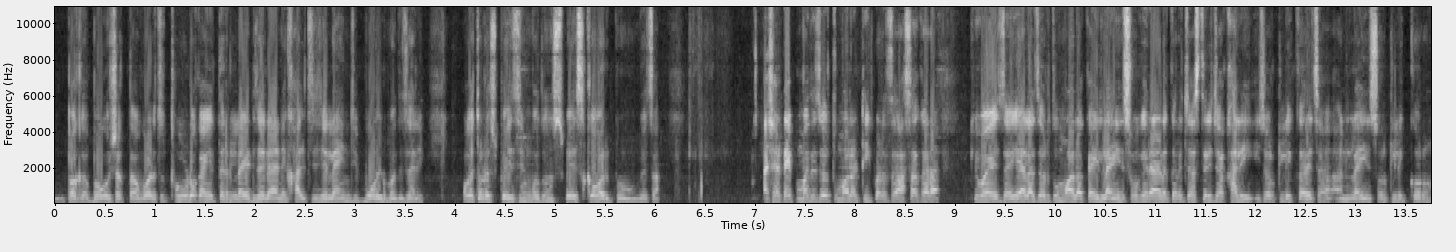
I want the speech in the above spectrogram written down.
बघा बघू शकता. वरचं थोडं काहीतरी लाइट झालं आणि खालची जी लाईन जी बोल्डमध्ये झाली बघा थोडं स्पेसिंग मधून स्पेस कव्हर करून घ्यायचा. अशा टाईपमध्ये जर तुम्हाला ठीक वाटतं असं करा. किंवा याला जर तुम्हाला काही लाईन्स वगैरे ऍड करायचे असतील याच्या खाली याच्यावर क्लिक करायचं आणि लाईन्सवर क्लिक करून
